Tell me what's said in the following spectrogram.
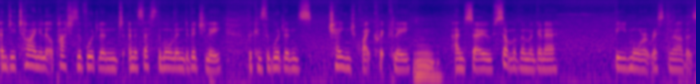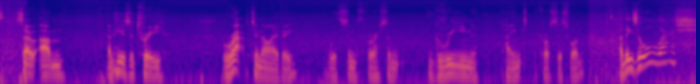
and do tiny little patches of woodland and assess them all individually because the woodlands change quite quickly, Mm. and so some of them are going to be more at risk than others. So, um, and here's a tree wrapped in ivy with some fluorescent green paint across this one. Are these all ash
